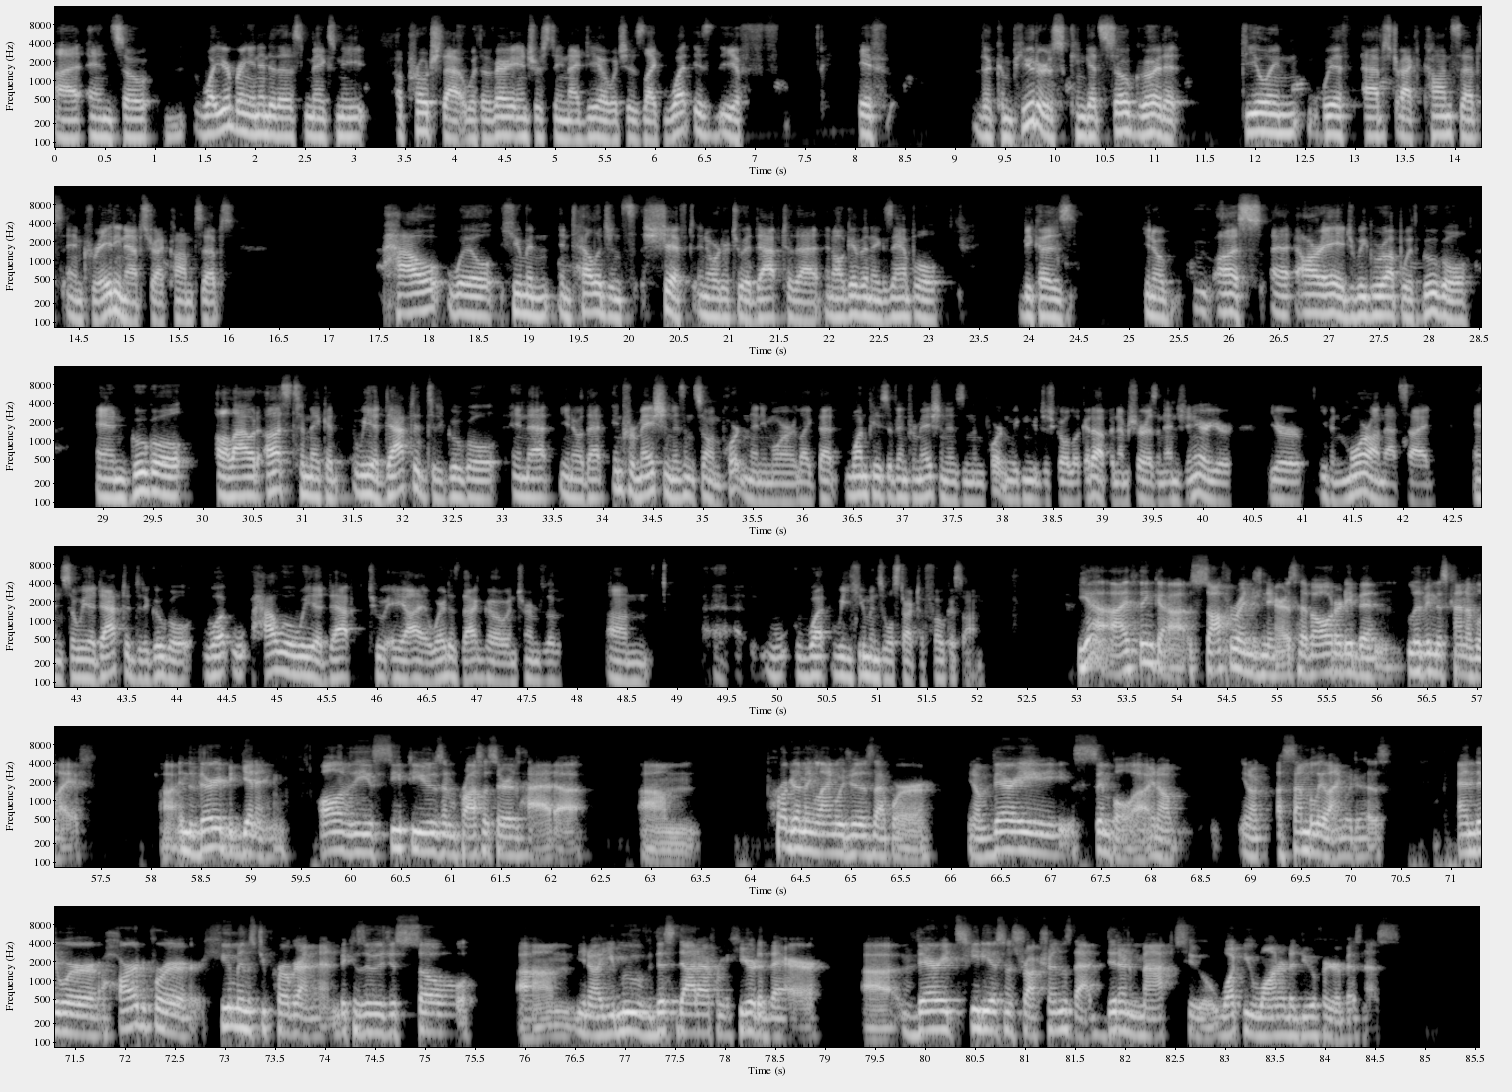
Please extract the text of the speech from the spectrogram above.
uh, and so what you're bringing into this makes me approach that with a very interesting idea which is like what is the if if the computers can get so good at dealing with abstract concepts and creating abstract concepts how will human intelligence shift in order to adapt to that? And i'll give an example because you know us at our age we grew up with google and google allowed us to make it we adapted to google in that you know that information isn't so important anymore. Like that one piece of information isn't important. We can just go look it up. And i'm sure as an engineer you're you're even more on that side. And so we adapted to google what how will we adapt to ai where does that go in terms of um, what we humans will start to focus on? Yeah i think uh, software engineers have already been living this kind of life. Uh, in the very beginning all of these cpus and processors had uh, um, programming languages that were you know very simple uh, you know you know assembly languages and they were hard for humans to program in because it was just so um, you know you move this data from here to there uh, very tedious instructions that didn't map to what you wanted to do for your business.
